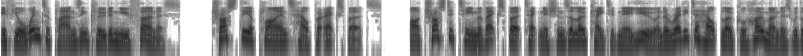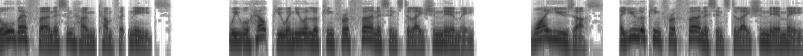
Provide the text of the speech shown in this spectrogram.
If your winter plans include a new furnace, trust the appliance helper experts. Our trusted team of expert technicians are located near you and are ready to help local homeowners with all their furnace and home comfort needs. We will help you when you are looking for a furnace installation near me. Why use us? Are you looking for a furnace installation near me?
